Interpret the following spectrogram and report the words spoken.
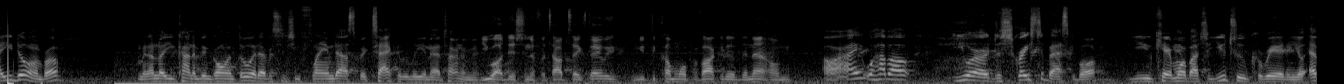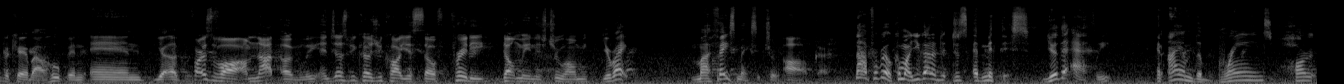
How you doing, bro? I mean, I know you kind of been going through it ever since you flamed out spectacularly in that tournament. You auditioning for Top Takes Daily? You need to come more provocative than that, homie. All right, well, how about you are a disgrace to basketball. You care more about your YouTube career than you'll ever care about hooping, and you're ugly. First of all, I'm not ugly, and just because you call yourself pretty, don't mean it's true, homie. You're right. My face makes it true. Oh, okay. Nah, for real, come on, you gotta just admit this. You're the athlete, and I am the brains, heart,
